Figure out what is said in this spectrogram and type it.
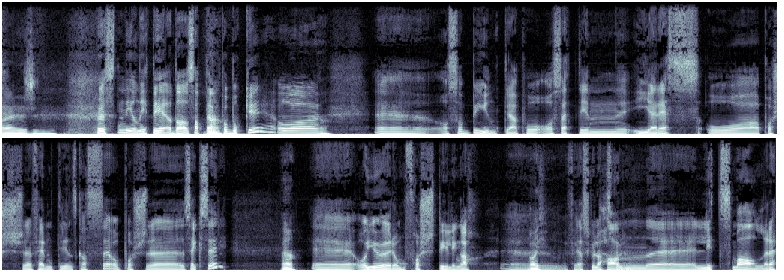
høsten 99. og Da satte jeg den på bukker, og, eh, og så begynte jeg på å sette inn IRS og Porsche femtrinnskasse og Porsche sekser. Ja. eh, og gjøre om forstillinga. Eh, for jeg skulle ha den eh, litt smalere.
